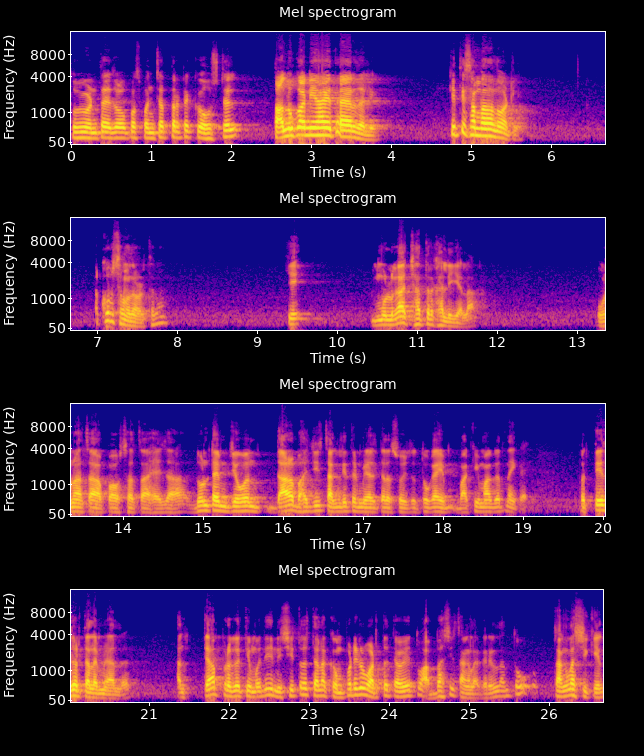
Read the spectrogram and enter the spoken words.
तुम्ही म्हणताय जवळपास पंच्याहत्तर टक्के हॉस्टेल तालुकानिहाय तयार झाली. किती समाधान वाटलं? खूप समाधान वाटतं ना? की मुलगा छात्र खाली गेला. उन्हाचा पावसाचा ह्याचा दोन टाईम जेवण डाळ भाजी चांगली तर मिळाली त्याला सोयीचं तो काही बाकी मागत नाही काय? पण ते जर त्याला मिळालं आणि त्या प्रगतीमध्ये निश्चितच त्याला कम्फर्टेबल वाटतं त्यावेळी तो अभ्यासही चांगला करेल आणि तो चांगला शिकेल.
